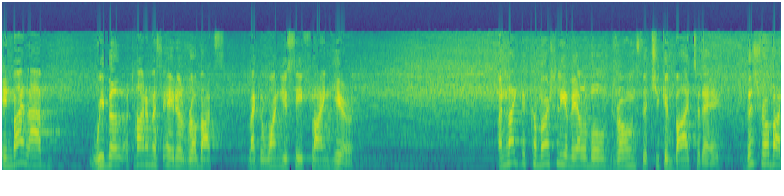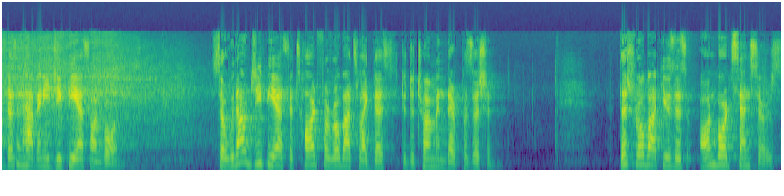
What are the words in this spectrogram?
In my lab, we build autonomous aerial robots like the one you see flying here. Unlike the commercially available drones that you can buy today, this robot doesn't have any GPS on board. So without GPS, it's hard for robots like this to determine their position. This robot uses onboard sensors,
